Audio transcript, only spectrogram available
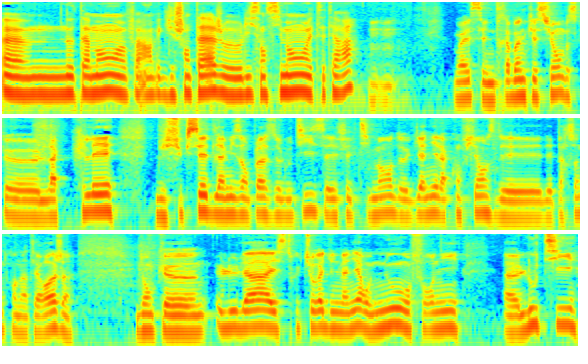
notamment enfin, avec du chantage au licenciement, etc. Ouais, c'est une très bonne question parce que la clé du succès de la mise en place de l'outil, c'est effectivement de gagner la confiance des, personnes qu'on interroge. Donc euh, Lula est structuré d'une manière où nous, on fournit euh, l'outil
